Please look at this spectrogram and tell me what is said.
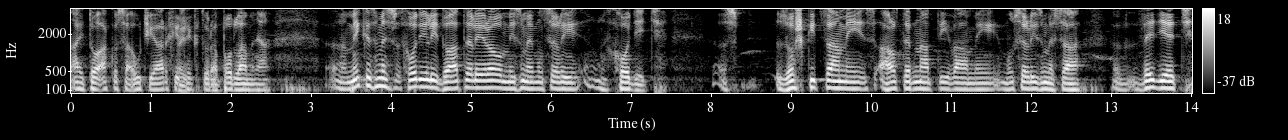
aj to, ako sa učí architektúra, podľa mňa. My, keď sme chodili do ateliérov, my sme museli chodiť so škicami, s alternatívami, museli sme sa vedieť e,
